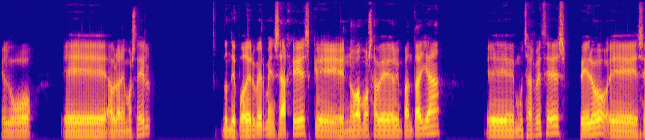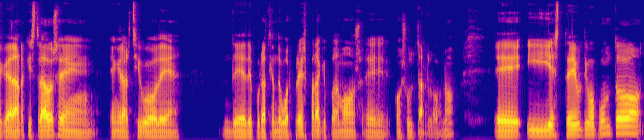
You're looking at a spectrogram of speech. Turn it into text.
que luego eh, hablaremos de él, donde poder ver mensajes que no vamos a ver en pantalla eh, muchas veces, pero eh, se quedarán registrados en, el archivo de, depuración de WordPress para que podamos consultarlo. Y este último punto,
